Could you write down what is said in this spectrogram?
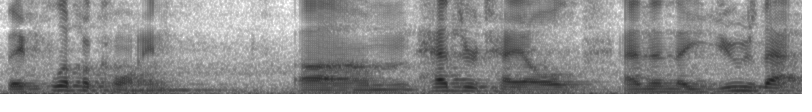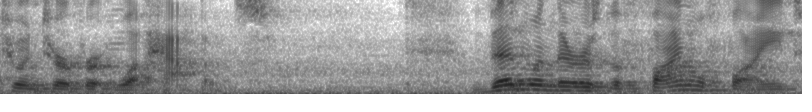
they flip a coin, um, heads or tails, and then they use that to interpret what happens. Then, when there is the final fight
